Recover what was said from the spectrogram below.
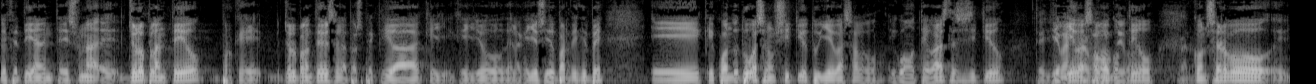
Efectivamente, es una. eh, yo lo planteo porque yo lo planteo desde la perspectiva que, que yo de la que yo he sido partícipe, eh, que cuando tú vas a un sitio tú llevas algo y cuando te vas de ese sitio Te te llevas algo algo, contigo, contigo. claro. Conservo, eh,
